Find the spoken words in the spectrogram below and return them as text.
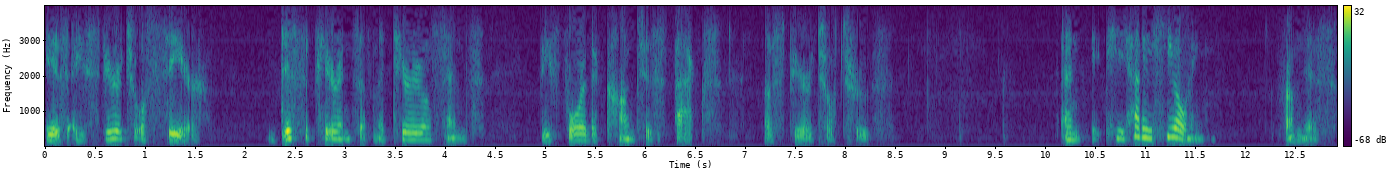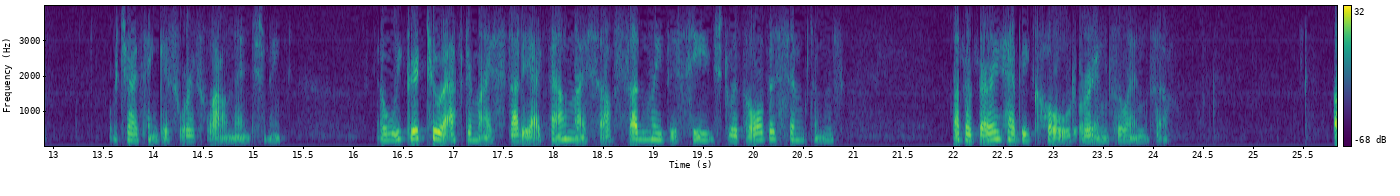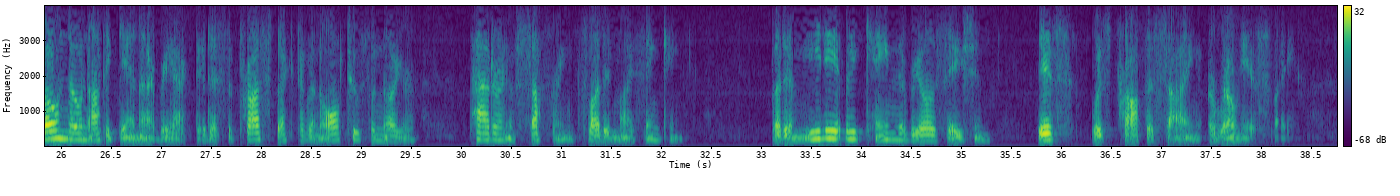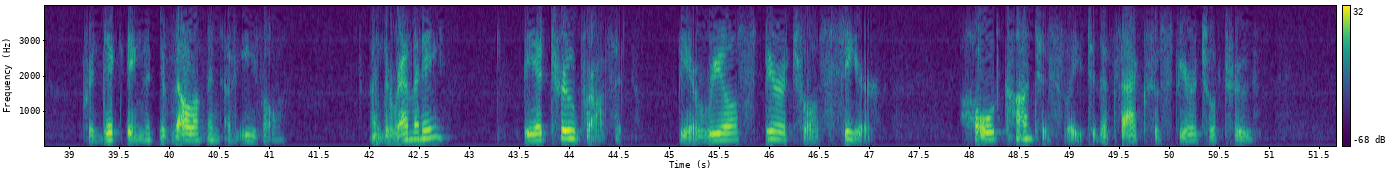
is a spiritual seer, disappearance of material sense before the conscious facts of spiritual truth. And he had a healing from this, which I think is worthwhile mentioning. A week or two after my study, I found myself suddenly besieged with all the symptoms of a very heavy cold or influenza Oh, no, not again, I reacted, as the prospect of an all too familiar pattern of suffering flooded my thinking. But immediately came the realization this was prophesying erroneously, predicting the development of evil. And the remedy? Be a true prophet, be a real spiritual seer. Hold consciously to the facts of spiritual truth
